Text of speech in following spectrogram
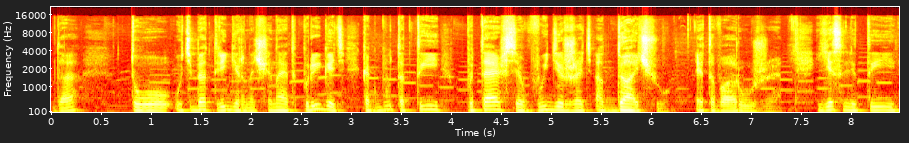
да, то у тебя триггер начинает прыгать, как будто ты пытаешься выдержать отдачу этого оружия. Если ты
